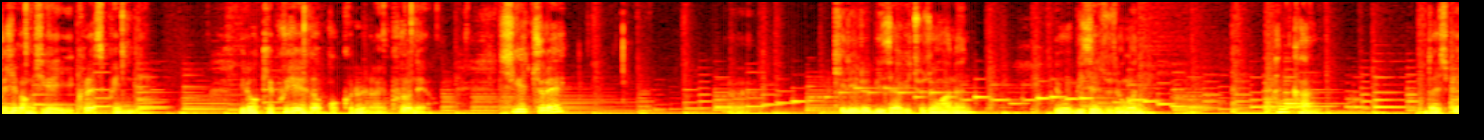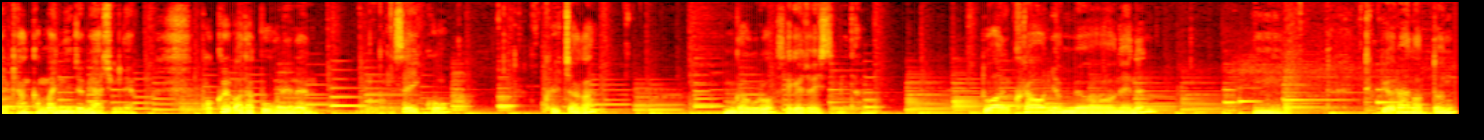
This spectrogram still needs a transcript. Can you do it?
push 방식의 이 clasp인데 이렇게 push해서 버클을 풀어내요. 시계줄의 어, 길이를 미세하게 조정하는 요 미세 조정은 한 칸 보다시피 이렇게 한 칸만 있는 점이 아쉽네요. 버클 바닥 부분에는 세이코 글자가 음각으로 새겨져 있습니다. 또한 크라운 옆면에는 음, 특별한 어떤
